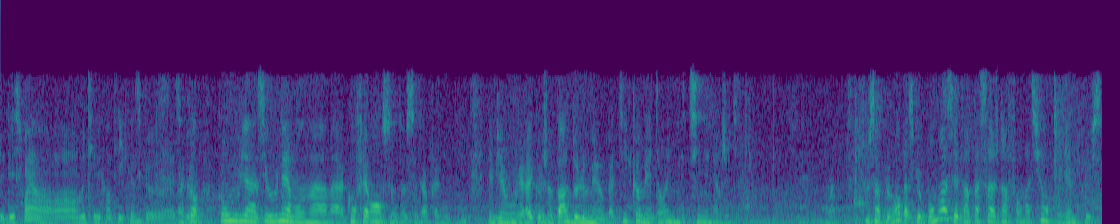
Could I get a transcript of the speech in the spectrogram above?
des soins en, médecine quantique? D'accord. Quand vous si vous venez à, mon, à ma conférence de cet après-midi, eh bien vous verrez que je parle de l'homéopathie comme étant une médecine énergétique. Tout simplement parce que pour moi, c'est un passage d'information, rien de plus.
